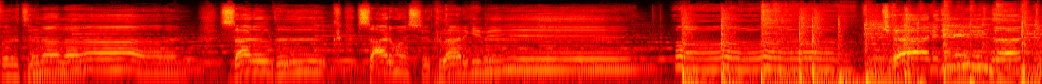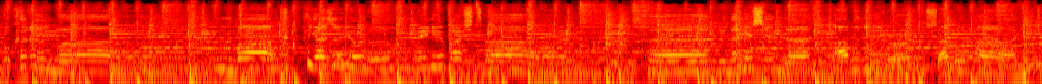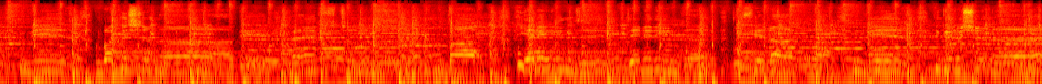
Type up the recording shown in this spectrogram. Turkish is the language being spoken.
Fırtınalar sarıldık sarmaşıklar gibi. Oh, Kel bu kırılma. Bak yazıyorum beni baştan. Her neresinden abunuyorsa bu hali Bir bakışına yere indi delirimde bu firarla Bir gülüşüne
